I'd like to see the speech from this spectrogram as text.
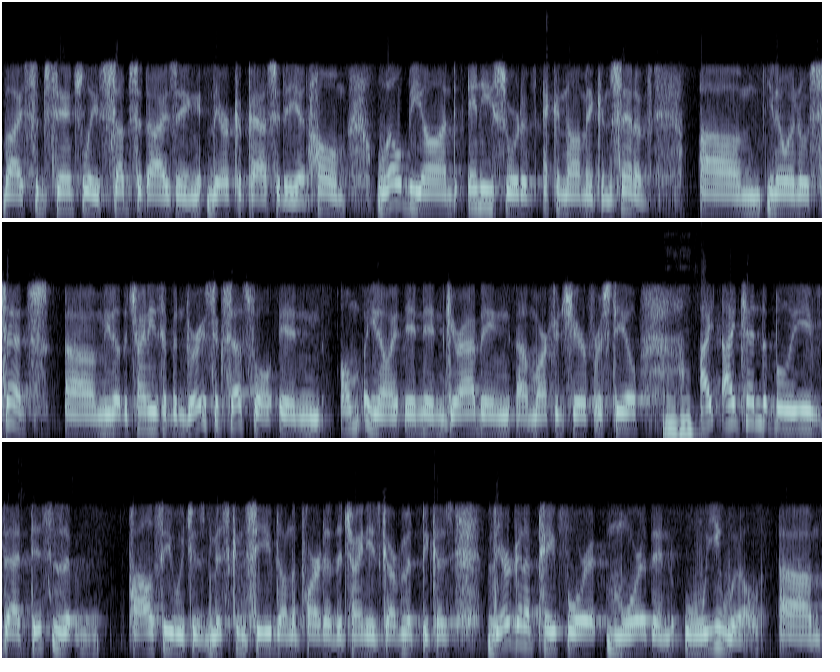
by substantially subsidizing their capacity at home well beyond any sort of economic incentive. Um, you know, in a sense, um, you know, the Chinese have been very successful in, um, you know, in, in grabbing uh, market share for steel. Mm-hmm. I, I tend to believe that this is a policy which is misconceived on the part of the Chinese government because they're going to pay for it more than we will. Um,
